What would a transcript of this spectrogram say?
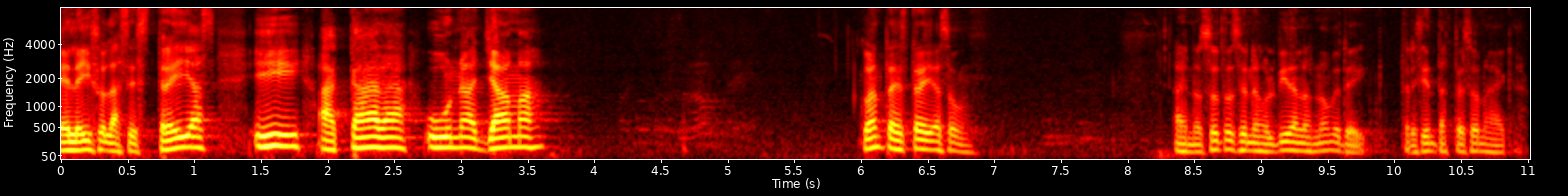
Él le hizo las estrellas y a cada una llama. ¿Cuántas estrellas son? A nosotros se nos olvidan los nombres de 300 personas acá.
